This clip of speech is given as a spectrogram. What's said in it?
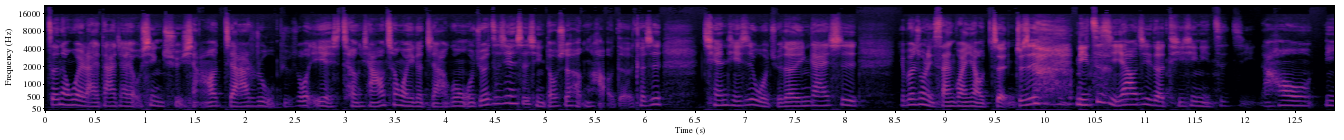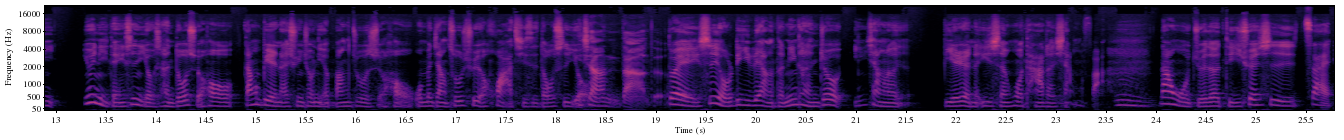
真的未来大家有兴趣想要加入，比如说也成想要成为一个职涯顾问，我觉得这件事情都是很好的。可是前提是，我觉得应该是也不能说你三观要正，就是你自己要记得提醒你自己。然后你。因为你等于是有很多时候，当别人来寻求你的帮助的时候，我们讲出去的话，其实都是有影响很大的，对，是有力量的。你可能就影响了别人的一生或他的想法。嗯，那我觉得的确是在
